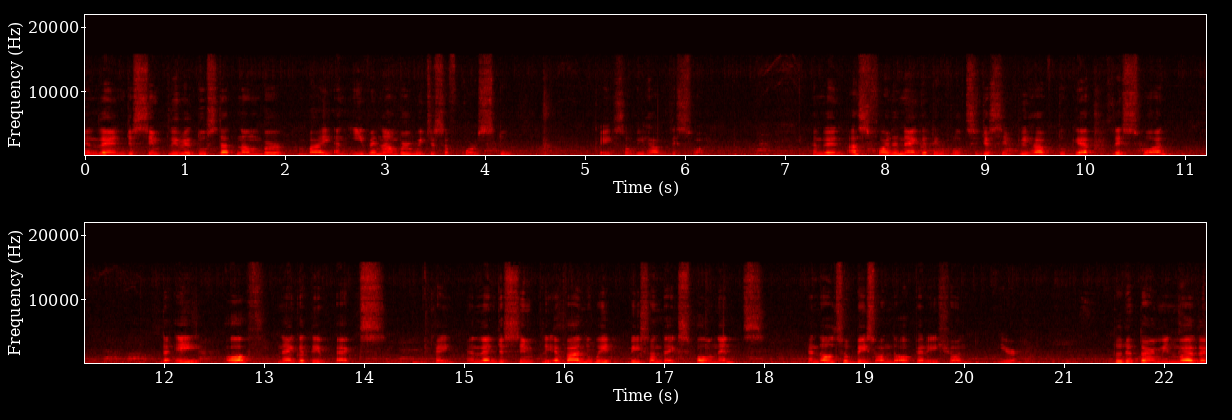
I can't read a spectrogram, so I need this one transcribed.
and then just simply reduce that number by an even number which is of course 2. Okay, so we have this one. And then as for the negative roots, you just simply have to get this one, the a of negative x, okay, and then just simply evaluate based on the exponents and also based on the operation here to determine whether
